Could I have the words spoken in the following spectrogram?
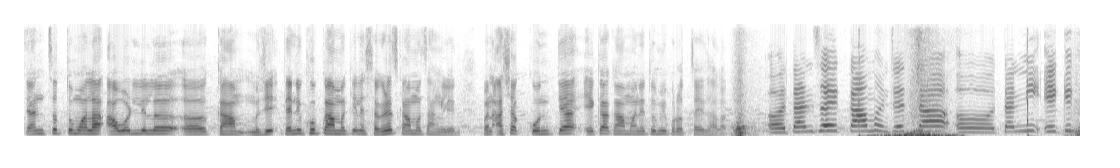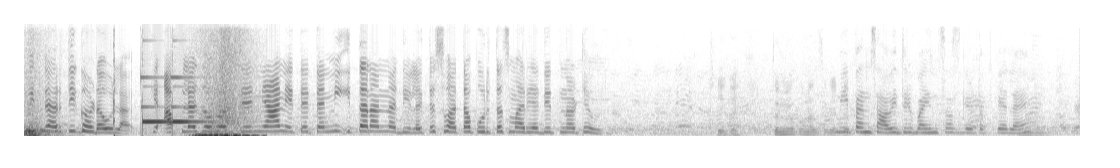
त्यांचं तुम्हाला आवडलेलं अ, काम म्हणजे त्यांनी खूप कामं केले सगळेच कामं चांगले आहेत पण अशा कोणत्या एका कामाने तुम्ही प्रोत्साहित झालात? अ, त्यांचं एक काम म्हणजे त्या अ, त्यांनी एक एक विद्यार्थी घडवला की आपल्याजवळ जे ज्ञान आहे ते त्यांनी इतरांना दिलं ते स्वतःपुरतंच मर्यादित न ठेवलं ठीक आहे. तुम्ही कोणाचं मी पण सावित्रीबाईंचाच गेटअप केला आहे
